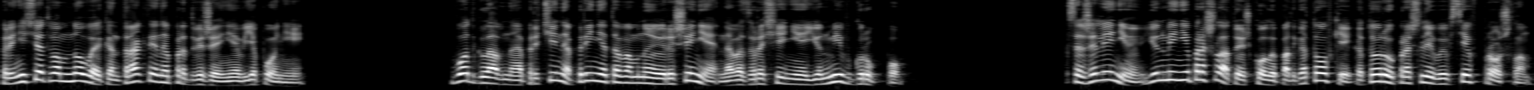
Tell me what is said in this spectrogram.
принесет вам новые контракты на продвижение в Японии. Вот главная причина принятого мною решения на возвращение Юнми в группу. К сожалению, Юнми не прошла той школы подготовки, которую прошли вы все в прошлом.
